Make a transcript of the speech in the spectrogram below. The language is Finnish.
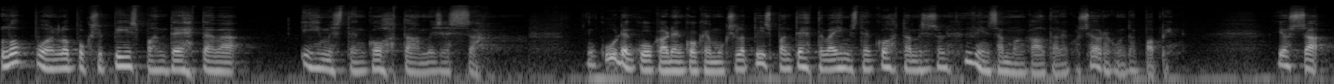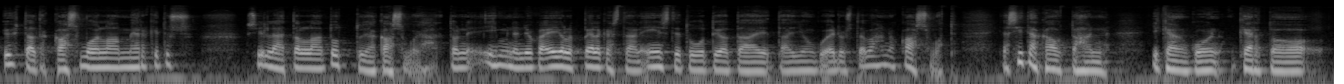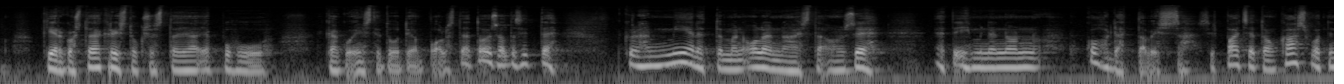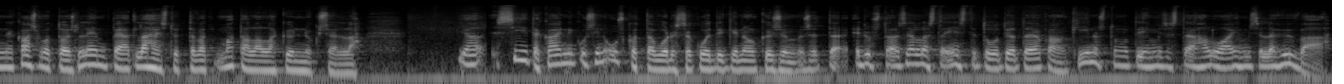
loppujen lopuksi piispan tehtävä ihmisten kohtaamisessa, niin kuuden kuukauden kokemuksella piispan tehtävä ihmisten kohtaamisessa on hyvin samankaltainen kuin seurakuntapapin, jossa yhtäältä kasvoilla on merkitys sillä, että ollaan tuttuja kasvoja. Että on ihminen, joka ei ole pelkästään instituutio tai, tai jonkun edustaja, vaan hän on kasvot. Ja sitä kautta hän ikään kuin kertoo kirkosta ja Kristuksesta ja, ja puhuu ikään kuin instituution puolesta. Ja toisaalta sitten kyllähän mielettömän olennaista on se, että ihminen on kohdattavissa. Siis paitsi, että on kasvot, niin ne kasvot olisi lempeät, lähestyttävät matalalla kynnyksellä. Ja siitä kai niin kuin siinä uskottavuudessa kuitenkin on kysymys, että edustaa sellaista instituutiota, joka on kiinnostunut ihmisestä ja haluaa ihmiselle hyvää,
